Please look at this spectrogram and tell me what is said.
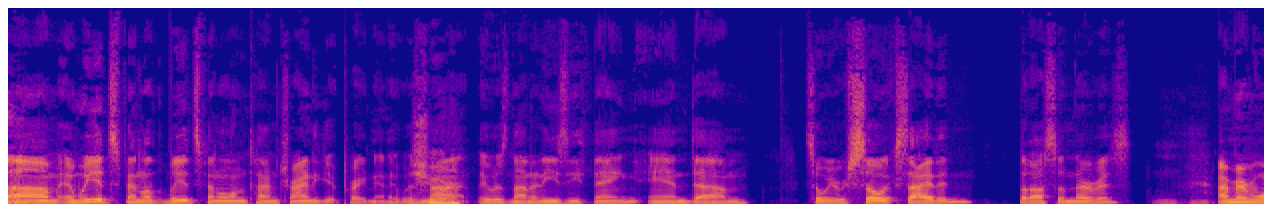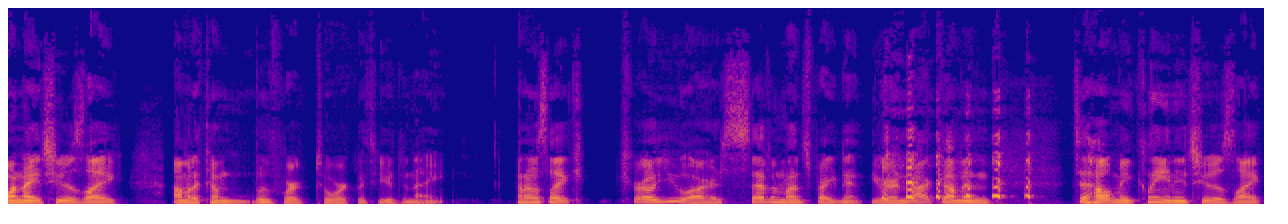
um and we had spent a, we had spent a long time trying to get pregnant it was Sure. not it was not an easy thing and um so we were so excited but also nervous. Mm-hmm. i remember one night she was like i'm gonna come with work to work with you tonight. And i was like girl you are seven months pregnant. You are not coming to help me clean. And she was like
